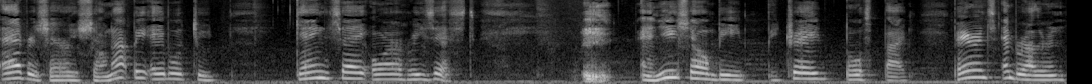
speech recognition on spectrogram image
adversaries shall not be able to gainsay or resist. and ye shall be betrayed both by parents and brethren,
